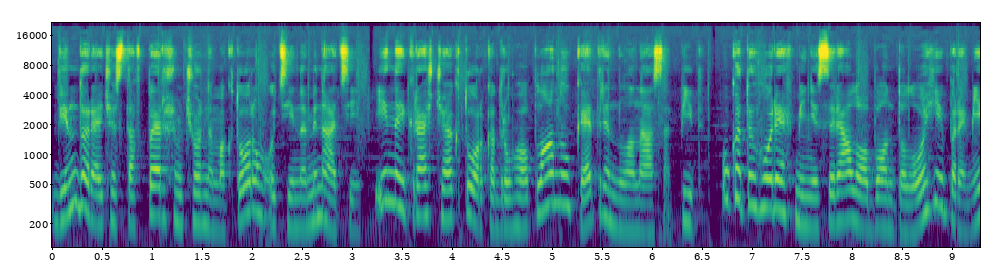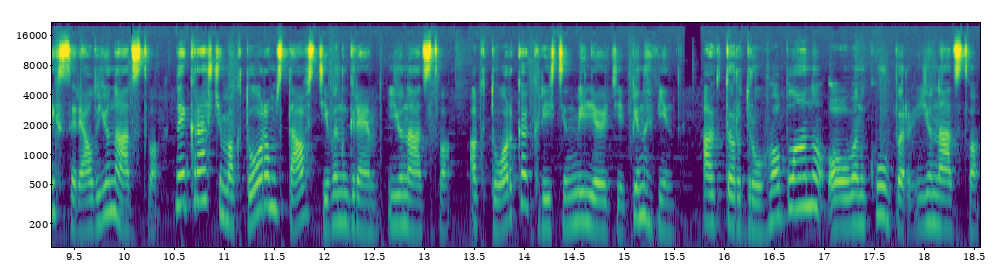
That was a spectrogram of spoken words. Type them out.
Він, до речі, став першим чорним актором у цій номінації. І найкраща акторка другого плану Кетрін Ланаса Піт. У категоріях міні-серіалу або антології переміг серіал Юнацтво. Найкращим актором став Стівен Грем Юнацтво, акторка Крістін Мільйоті Пінгвін. Актор другого плану Оуен Купер юнацтво.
